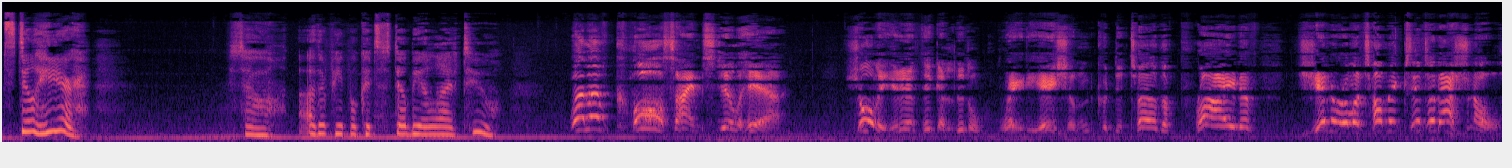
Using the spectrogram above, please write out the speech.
still here. So other people could still be alive too. Well, of course I'm still here. Surely you don't think a little radiation could deter the pride of General Atomics International?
